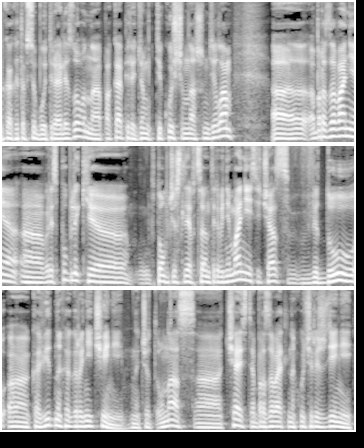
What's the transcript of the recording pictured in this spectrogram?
как это все будет реализовано. А пока перейдем к текущим нашим делам. А, образование а, в республике, в том числе в центре внимания, сейчас ввиду а, ковидных ограничений. Значит, у нас часть образовательных учреждений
